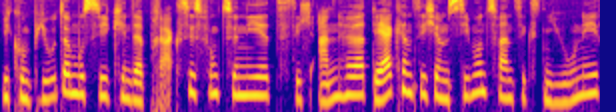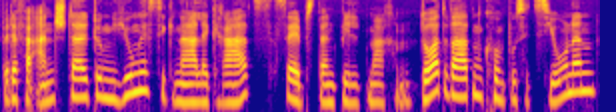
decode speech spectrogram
wie Computermusik in der Praxis funktioniert, sich anhört, der kann sich am 27. Juni bei der Veranstaltung Junge Signale Graz selbst ein Bild machen. Dort warten Kompositionen,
